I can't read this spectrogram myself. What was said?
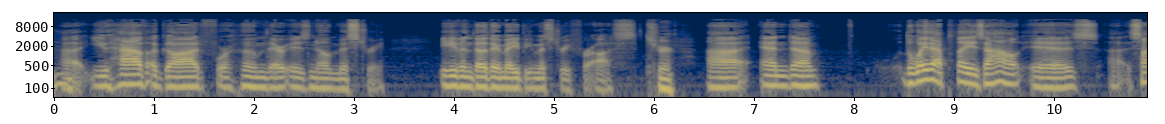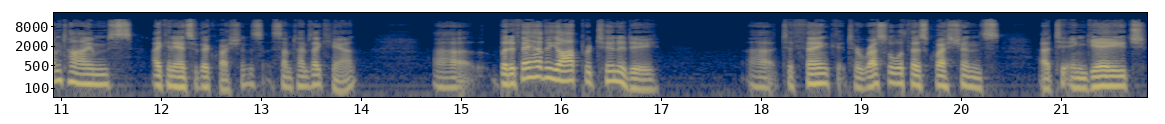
Mm. you have a God for whom there is no mystery, even though there may be mystery for us. Sure. and um, the way that plays out is sometimes I can answer their questions, sometimes I can't. Uh, but if they have the opportunity uh, to think, to wrestle with those questions, uh, to engage,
